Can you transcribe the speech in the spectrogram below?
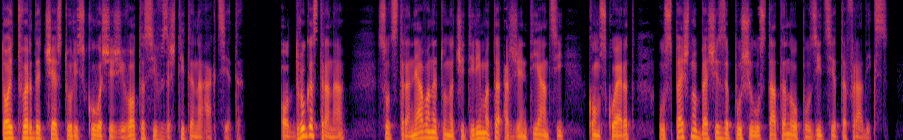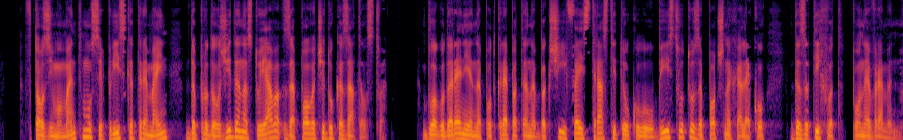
Той твърде често рискуваше живота си в защита на акцията. От друга страна, с отстраняването на четиримата аржентианци, Комскуерът успешно беше запушил устата на опозицията в Радикс. В този момент му се прииска Тремейн да продължи да настоява за повече доказателства. Благодарение на подкрепата на Бакши и Фей, страстите около убийството започнаха леко да затихват по-невременно.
